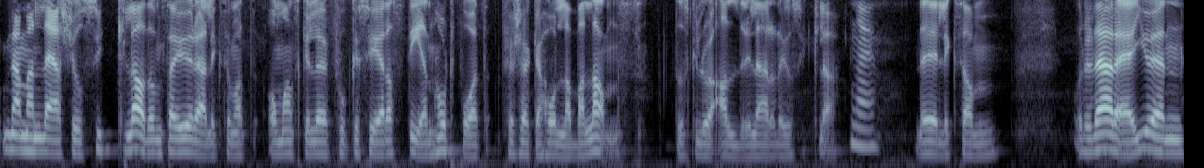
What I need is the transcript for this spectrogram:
när man lär sig att cykla, de säger ju det här liksom att om man skulle fokusera stenhårt på att försöka hålla balans, då skulle du aldrig lära dig att cykla. Nej. Det är liksom, och det där är ju en,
